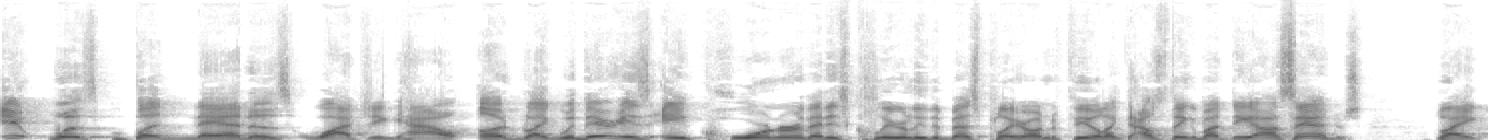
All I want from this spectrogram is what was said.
it was bananas watching how, like, when there is a corner that is clearly the best player on the field, like, I was thinking about Deion Sanders. Like,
